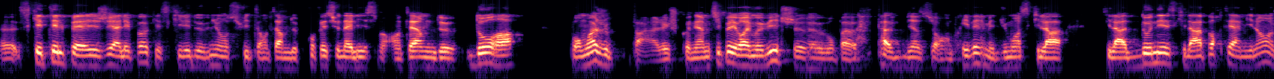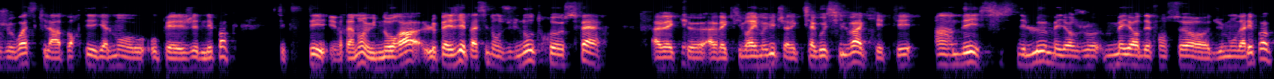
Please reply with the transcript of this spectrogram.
euh, ce qu'était le PSG à l'époque et ce qu'il est devenu ensuite en termes de professionnalisme, en termes de d'aura. Pour moi, je, connais un petit peu Ibrahimovic, euh, bon, pas, bien sûr en privé, mais du moins ce qu'il a, a donné, ce qu'il a apporté à Milan, je vois ce qu'il a apporté également au, au PSG de l'époque. C'était vraiment une aura. Le PSG est passé dans une autre sphère avec, euh, avec Ibrahimovic, avec Thiago Silva, qui était un des, si ce n'est le meilleur, meilleur défenseur euh, du monde à l'époque.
